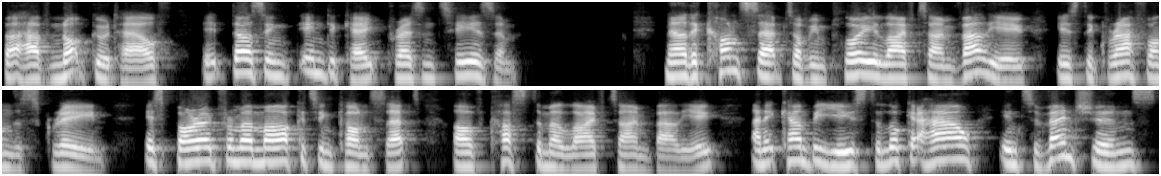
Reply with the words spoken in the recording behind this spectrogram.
but have not good health, it does in indicate presenteeism. Now, the concept of employee lifetime value is the graph on the screen. It's borrowed from a marketing concept of customer lifetime value, and it can be used to look at how interventions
